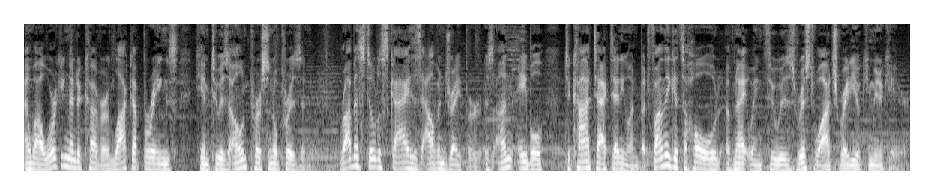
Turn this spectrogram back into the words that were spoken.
and while working undercover, Lockup brings him to his own personal prison. Robin, still disguised as Alvin Draper, is unable to contact anyone, but finally gets a hold of Nightwing through his wristwatch radio communicator.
